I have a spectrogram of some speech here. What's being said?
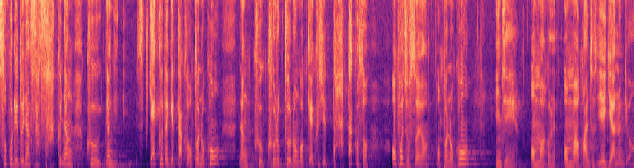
소쿠리도 그냥 싹싹 그냥 그 그냥 깨끗하게 딱 엎어놓고 그냥 그 그릇 들어온 거 깨끗이 딱 닦아서 엎어줬어요. 엎어놓고 이제 엄마가 엄마가 앉아서 얘기하는겨.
